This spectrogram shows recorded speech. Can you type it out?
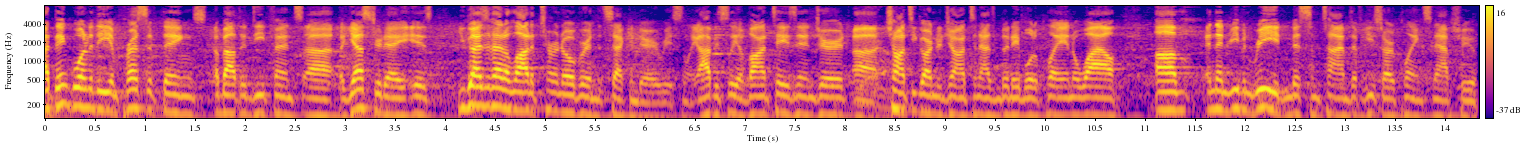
I think one of the impressive things about the defense uh, yesterday is you guys have had a lot of turnover in the secondary recently. Obviously, Avonte's injured. Uh, Chauncey Gardner Johnson hasn't been able to play in a while. Um, and then even Reed missed some times after he started playing snaps for you.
